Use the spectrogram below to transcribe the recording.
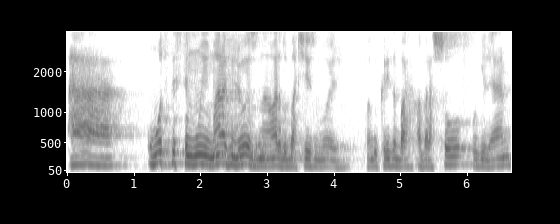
Ah, um outro testemunho maravilhoso na hora do batismo hoje, quando o Cris abraçou o Guilherme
